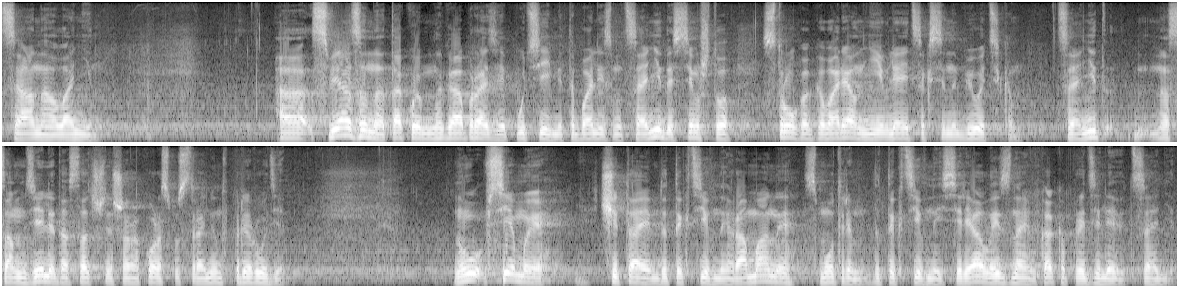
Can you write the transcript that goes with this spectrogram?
цианоаланин. А связано такое многообразие путей метаболизма цианида с тем, что, строго говоря, он не является ксенобиотиком. Цианид на самом деле достаточно широко распространен в природе. Ну, все мы читаем детективные романы, смотрим детективные сериалы и знаем, как определяют цианид.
